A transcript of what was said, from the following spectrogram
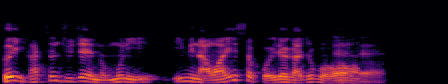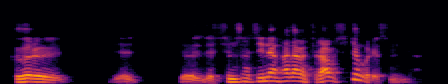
거의 같은 주제의 논문이 이미 나와 있었고 이래가지고 예, 예. 그거를 이제, 저- 이제 심사 진행하다가 드랍을 시켜버렸습니다.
